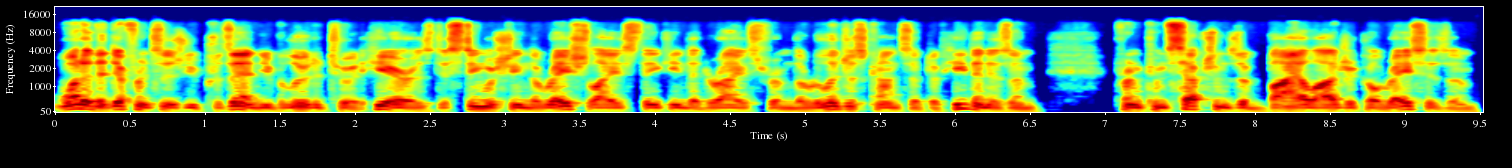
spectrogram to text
one of the differences you present, you've alluded to it here, is distinguishing the racialized thinking that derives from the religious concept of heathenism from conceptions of biological racism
